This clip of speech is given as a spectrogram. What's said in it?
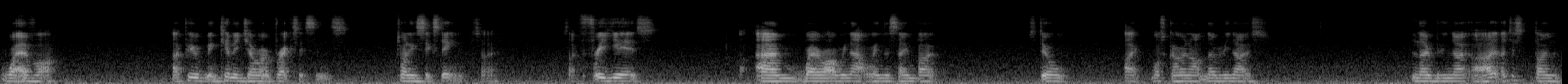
whatever. Like people have been killing each other over Brexit since 2016. So it's like three years. And um, where are we now? We're in the same boat. Still like what's going on. Nobody knows. Nobody know. I, I just don't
